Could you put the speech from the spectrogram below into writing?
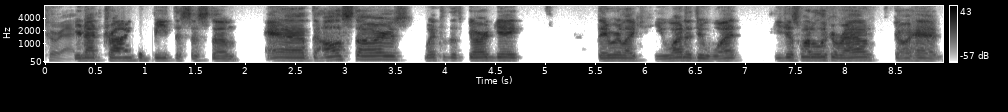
Correct. You're not trying to beat the system. And the All Stars went to the guard gate. They were like, "You want to do what? You just want to look around? Go ahead."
